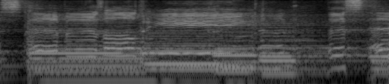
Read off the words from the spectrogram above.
The steppers all drinken, the steppers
